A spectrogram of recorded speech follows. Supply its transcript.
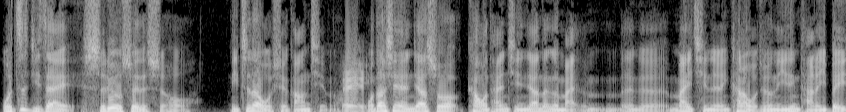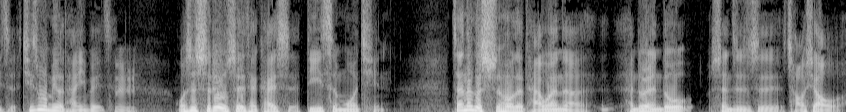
我自己在十六岁的时候，你知道我学钢琴吗？哎我到现在人家说看我弹琴，人家那个买嗯那个卖琴的人一看到我就说你一定弹了一辈子。其实我没有弹一辈子，嗯，我是十六岁才开始第一次摸琴。在那个时候，在台湾呢，很多人都甚至是嘲笑我，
